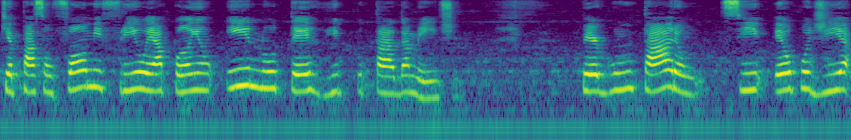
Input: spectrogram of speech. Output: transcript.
que passam fome e frio e apanham ininterruptadamente. Perguntaram se eu podia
